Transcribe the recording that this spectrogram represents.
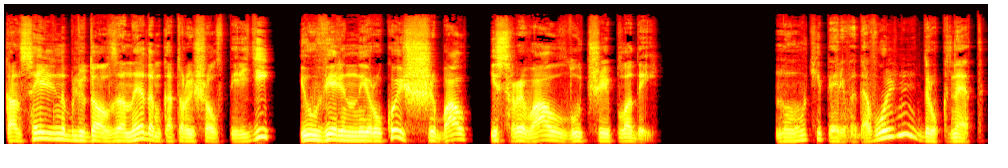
Консель наблюдал за Недом, который шел впереди, и уверенной рукой сшибал и срывал лучшие плоды. «Ну, теперь вы довольны, друг Нет?»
